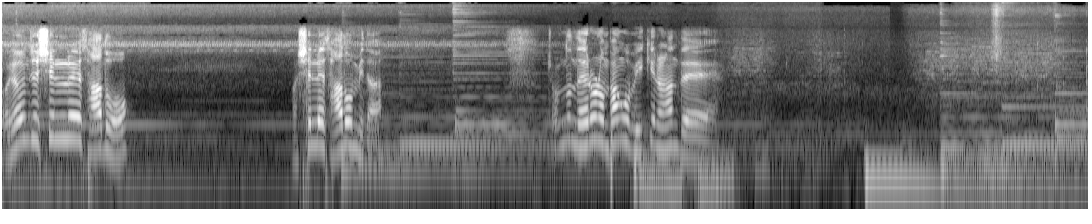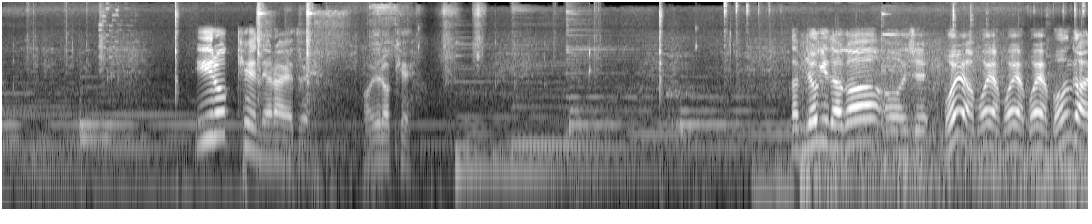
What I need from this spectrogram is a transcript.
어, 현재 실내 4도. 어, 실내 4도입니다 좀 더 내려오는 방법이 있기는 한데 이렇게 내려야 돼. 어, 이렇게. 그다음 여기다가 어 이제 뭐야 뭐야 뭐야 뭐야 뭔가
